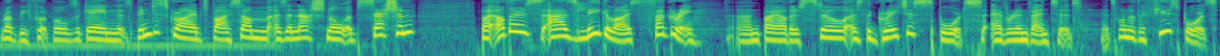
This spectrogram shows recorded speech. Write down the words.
Rugby football's a game that's been described by some as a national obsession, by others as legalised thuggery, and by others still as the greatest sport ever invented. It's one of the few sports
